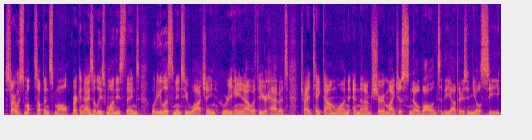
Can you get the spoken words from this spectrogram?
start with sm- something small. Recognize at least one of these things. What are you listening to, watching? Who are you hanging out with? Or your habits? Try to take down one, and then I'm sure it might just snowball into the others, and you'll see.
